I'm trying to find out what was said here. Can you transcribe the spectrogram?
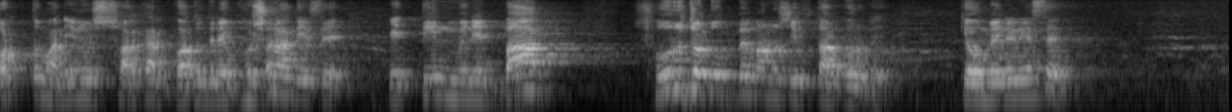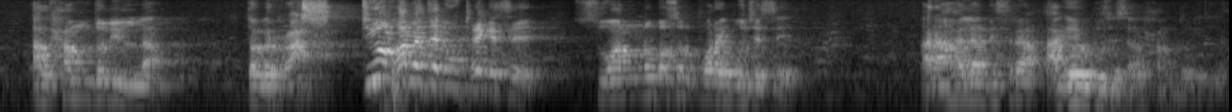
বর্তমান ইনুস সরকার গতদিনে ঘোষণা দিয়েছে, এই তিন মিনিট বাদ সূর্য ডুববে, মানুষ ইফতার করবে। কেউ মেনে নিয়েছে? আলহামদুলিল্লাহ। তবে রাষ্ট্রীয়ভাবে যেটা উঠে গেছে চুয়ান্ন বছর পরে বুঝেছে। আর আহলে হাদিসরা আগেও বুঝেছে আলহামদুলিল্লাহ।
